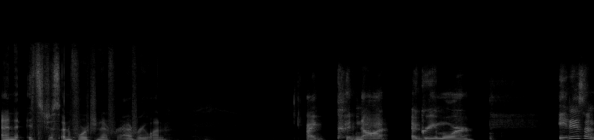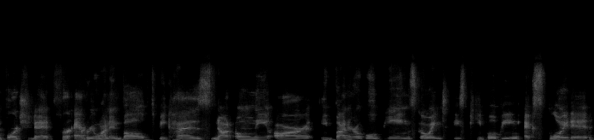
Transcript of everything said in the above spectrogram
and it's just unfortunate for everyone I could not agree more. It is unfortunate for everyone involved because not only are the vulnerable beings going to these people being exploited,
